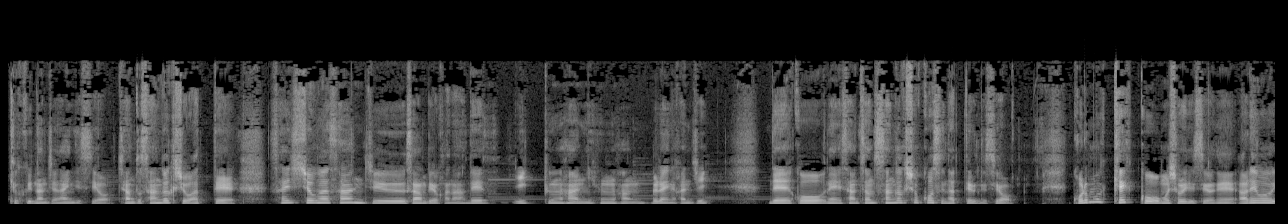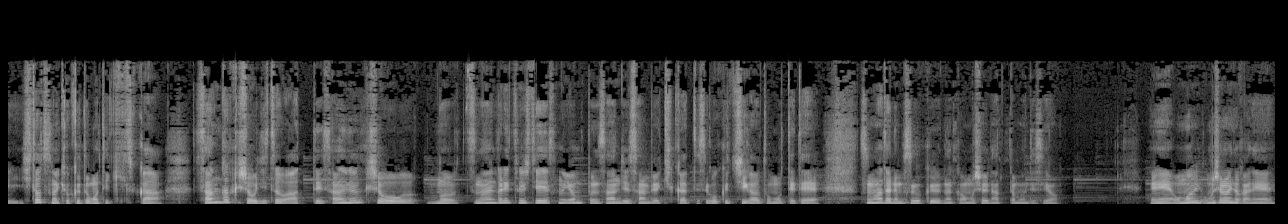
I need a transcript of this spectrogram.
曲なんじゃないんですよ。ちゃんと三楽章あって、最初が33秒かなで、1分半、2分半ぐらいな感じで、こうね、ちゃんと三楽章コースになってるんですよ。これも結構面白いですよね。あれを一つの曲と思って聴くか、三楽章実はあって、三楽章のつながりとしてその4分33秒聴くかってすごく違うと思ってて、そのあたりもすごくなんか面白いなって思うんですよ。でね、面白いのがね、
